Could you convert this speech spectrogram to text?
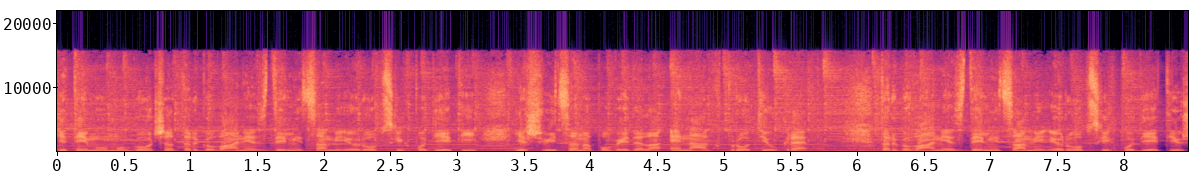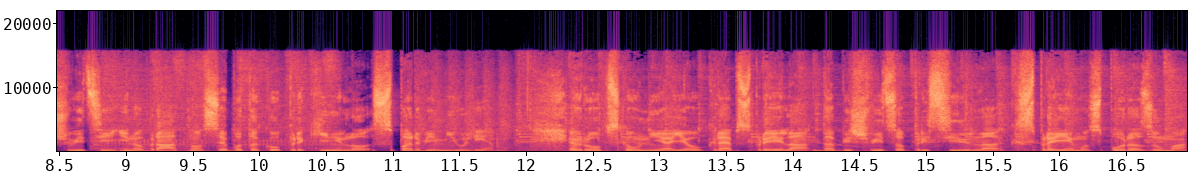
ki temu omogoča trgovanje z delnicami evropskih podjetij, je Švica napovedala enak protiukrep. Trgovanje z delnicami evropskih podjetij v Švici in obratno se bo tako prekinilo s 1. julijem. Evropska unija je ukrep sprejela, da bi Švico prisilila k sprejemu sporazuma,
